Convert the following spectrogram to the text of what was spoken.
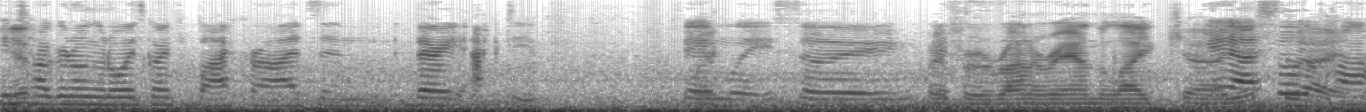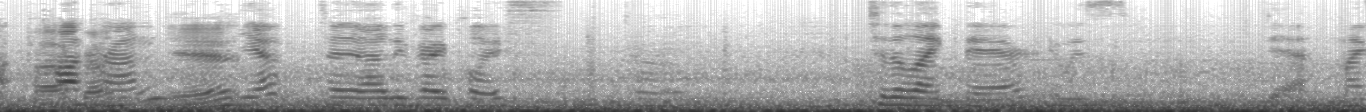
in Yep. Tuggeranong, and always going for bike rides, and very active family. So Went for a run around the lake. Uh, yeah, I saw the yesterday, park, park run. Yeah. Yep. So I live very close um, to the lake there. It was, yeah, my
